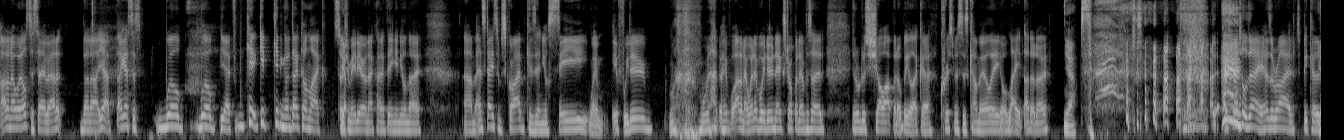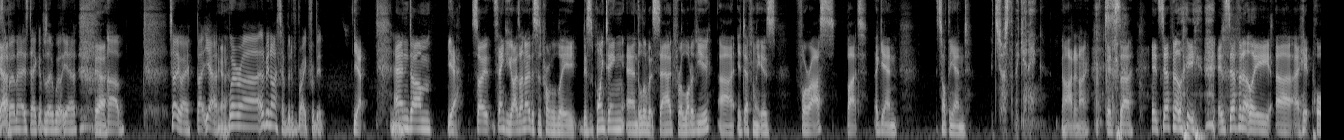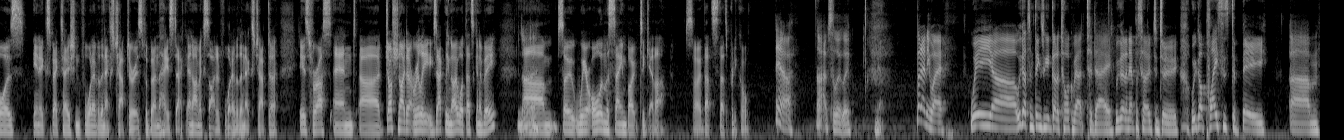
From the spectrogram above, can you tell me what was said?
i don't know what else to say about it but uh yeah i guess it's we'll we'll yeah keep keep, keep in contact on like social Yep. media and that kind of thing and you'll know um, and stay subscribed because then you'll see when if we do I don't know whenever we do next drop an episode it'll just show up it'll be like a Christmas has come early or late I don't know Yeah. a special day has arrived because Yeah. the haystack episode will yeah Yeah. um so anyway but yeah, Yeah. we're uh it'll be nice to have a bit of a break for a bit Yeah. And um yeah. So thank you guys. I know this is probably disappointing and a little bit sad for a lot of you. Uh, it definitely is for us, but again, it's not the end. It's just the beginning. No, I don't know. It's uh it's definitely it's definitely uh, a hit pause in expectation for whatever the next chapter is for Burn the Haystack, and I'm excited for whatever the next chapter is for us. And uh, Josh and I don't really exactly know what that's going to be. Um, so we're all in the same boat together. So that's that's pretty cool. Yeah, no, absolutely. Yeah. But anyway, we uh, we got some things we got to talk about today. We got an episode to do. We got places to be. Um,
